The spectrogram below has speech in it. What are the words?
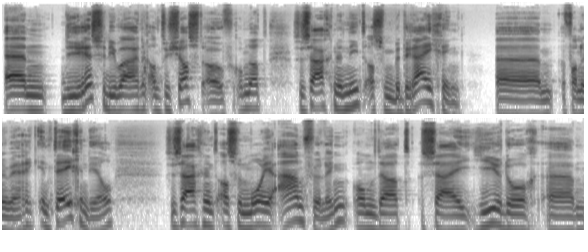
En de juristen die waren er enthousiast over, omdat ze zagen het niet als een bedreiging ehm, van hun werk. Integendeel, ze zagen het als een mooie aanvulling, omdat zij hierdoor ehm,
